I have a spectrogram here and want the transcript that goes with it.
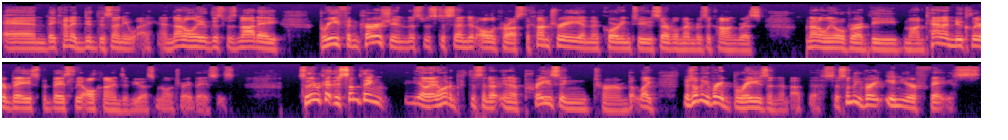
and they kind of did this anyway. And not only this was not a brief incursion, this was to send it all across the country, and according to several members of Congress, not only over at the Montana nuclear base, but basically all kinds of U.S. military bases. So were, there's something, you know, I don't want to put this in a, in a praising term, but like there's something very brazen about this. There's something very in your face.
